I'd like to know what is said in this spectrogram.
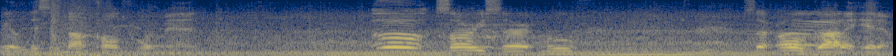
really, this is not called for, man. Oh, sorry, sir. Move. Sir. Oh God, I hit him.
